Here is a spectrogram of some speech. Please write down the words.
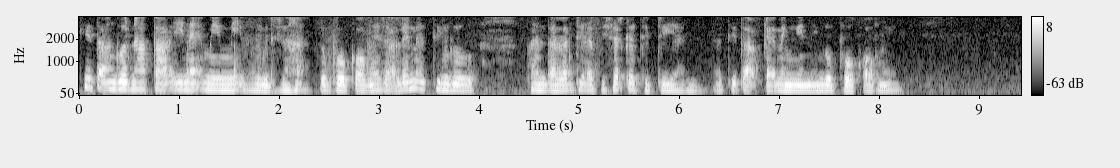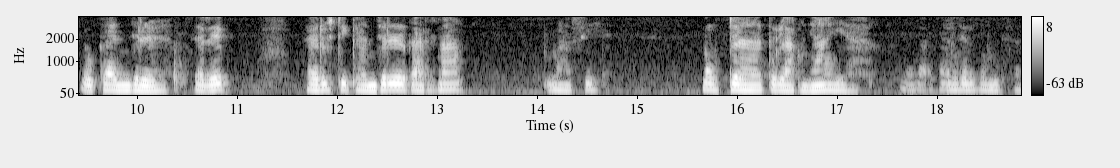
Kita anggo natai nek mimi pemirsa kebokongnya soalnya nek tinggu bantalan abisar kegedean. Jadi tak kayak nengin nggo bokongnya. Tuh ganjel. Jadi harus diganjel karena masih muda tulangnya ya. Ya, tak ganjel pemirsa.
